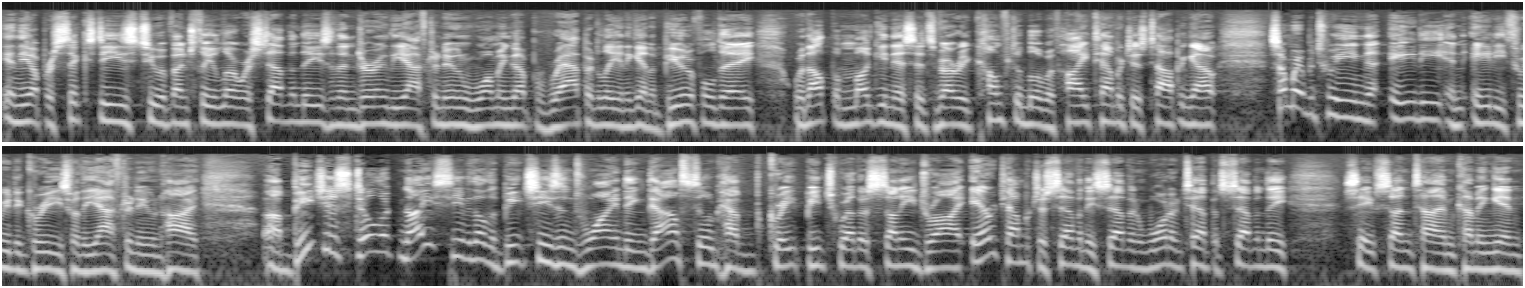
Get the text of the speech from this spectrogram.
in the upper 60s to eventually lower 70s. And then during the afternoon, warming up rapidly. And again, a beautiful day without the mugginess. It's very comfortable with high temperatures topping out somewhere between 80 and 83 degrees for the afternoon high. Uh, beaches still look nice, even though the beach season's winding down. Still have great beach weather, sunny, dry. Air temperature 77, water temp at 70. Safe sun time coming in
